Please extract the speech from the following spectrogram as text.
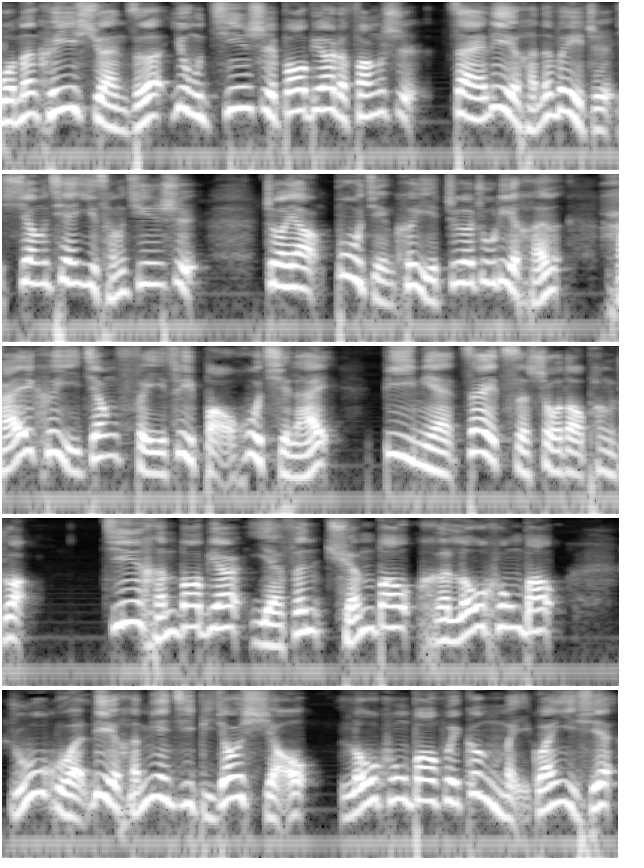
我们可以选择用金饰包边的方式，在裂痕的位置镶嵌一层金饰，这样不仅可以遮住裂痕，还可以将翡翠保护起来，避免再次受到碰撞。金痕包边也分全包和镂空包，如果裂痕面积比较小，镂空包会更美观一些。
